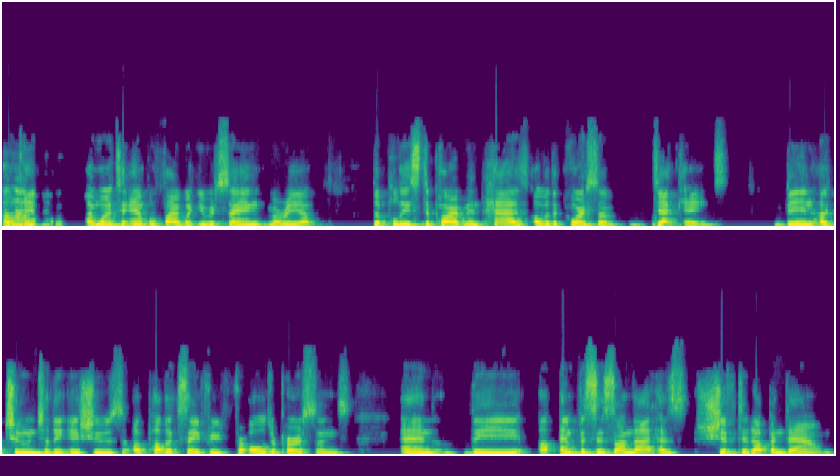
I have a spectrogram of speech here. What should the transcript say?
uh, I want to amplify what you were saying, Maria. The police department has, over the course of decades, been attuned to the issues of public safety for older persons. And the uh, emphasis on that has shifted up and down.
